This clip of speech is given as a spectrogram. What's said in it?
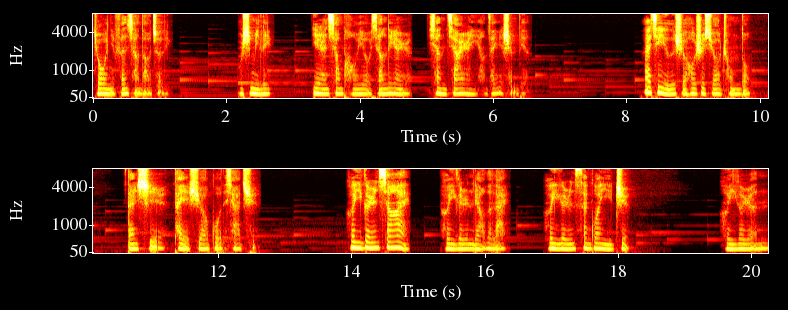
就为你分享到这里，我是米粒，依然像朋友、像恋人、像家人一样在你身边。爱情有的时候是需要冲动，但是它也需要过得下去。和一个人相爱，和一个人聊得来，和一个人三观一致，和一个人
